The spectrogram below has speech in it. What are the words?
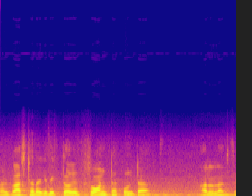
আর গাছটার আগে দেখতে হবে ফ্রন্টটা কোনটা ভালো লাগছে?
